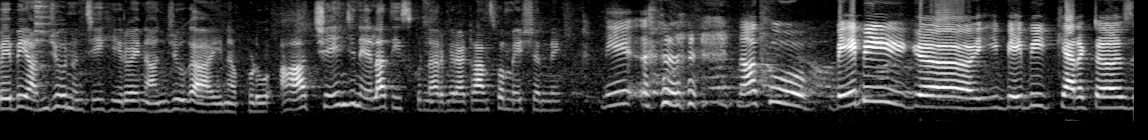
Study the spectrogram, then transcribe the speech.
బేబీ అంజు నుంచి హీరోయిన్ అంజుగా అయినప్పుడు ఆ చేంజ్ని ఎలా తీసుకున్నారు మీరు ఆ ట్రాన్స్ఫర్మేషన్ని? నే నాకు బేబీ ఈ baby characters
